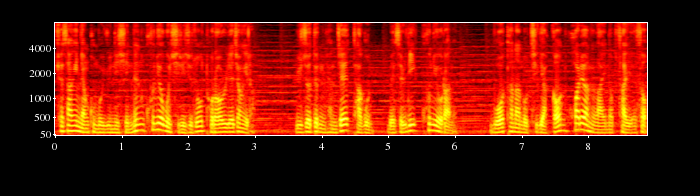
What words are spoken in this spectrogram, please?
최상위 양코모 유닛이 있는 쿠니오군 시리즈도 돌아올 예정이라 유저들은 현재 다군, 메슬디, 쿠니오라는 무엇 하나 놓치기 아까운 화려한 라인업 사이에서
